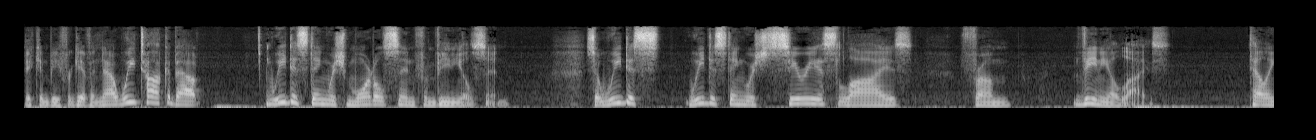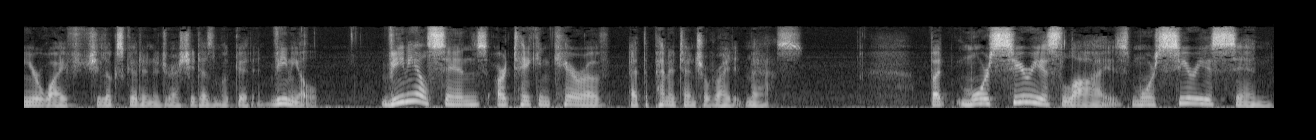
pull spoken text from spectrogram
it can be forgiven. Now, we talk about, we distinguish mortal sin from venial sin. So we, dis, we distinguish serious lies from venial lies telling your wife she looks good in a dress she doesn't look good in. Venial. Venial sins are taken care of at the penitential rite at Mass. But more serious lies, more serious sin,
